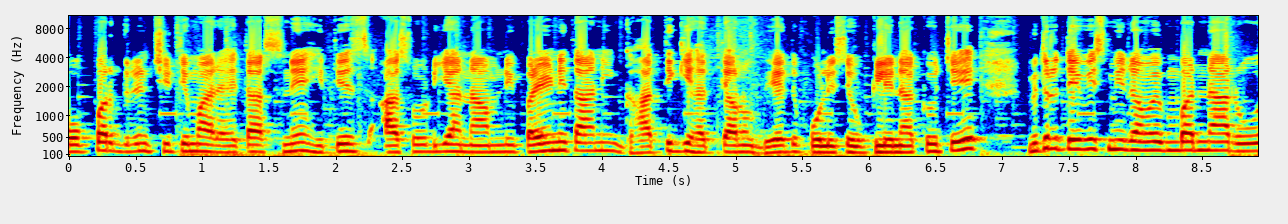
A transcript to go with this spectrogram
કોપર ગ્રીન સિટીમાં રહેતા સ્નેહ હિતેશ આસોડિયા નામની પરિણીતાની ઘાતકી હત્યાનો ભેદ પોલીસે ઉકેલી નાખ્યો છે. મિત્રો, ત્રેવીસમી નવેમ્બરના રોજ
